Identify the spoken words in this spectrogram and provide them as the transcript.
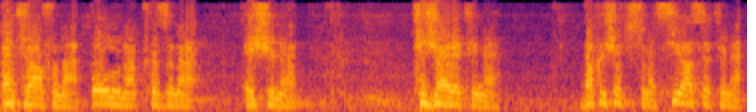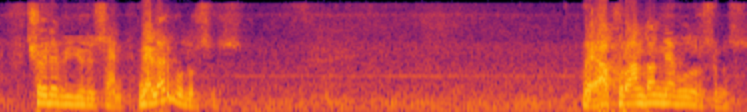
etrafına, oğluna, kızına, eşine, ticaretine, bakış açısına, siyasetine şöyle bir yürüsen neler bulursunuz? Veya Kur'an'dan ne bulursunuz?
